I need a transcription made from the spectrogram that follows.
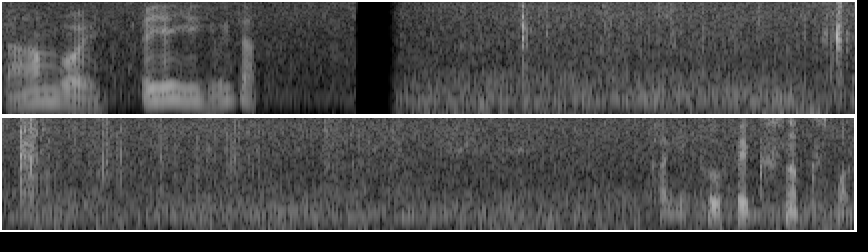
Damn, boy. Hey, hey, hey, what is that? The perfect snook spot.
